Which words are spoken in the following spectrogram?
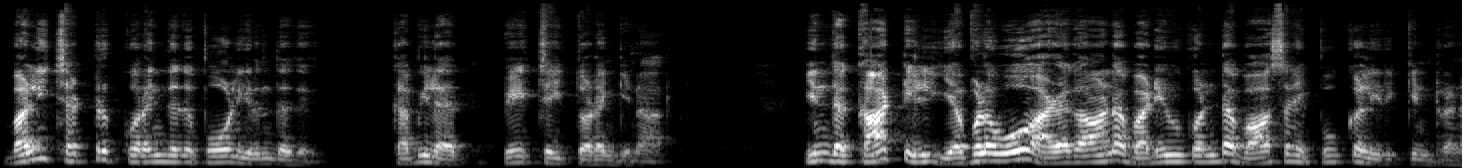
வலி சற்று குறைந்தது போல் இருந்தது. கபிலர் பேச்சை தொடங்கினார். இந்த காட்டில் எவ்வளவோ அழகான வடிவு கொண்ட வாசனை பூக்கள் இருக்கின்றன.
